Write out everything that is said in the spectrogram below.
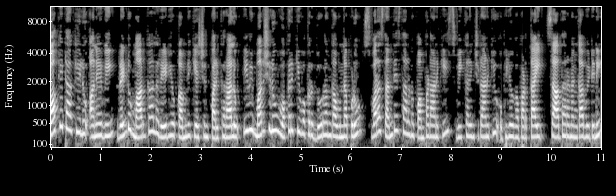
వాకీటాకీలు అనేవి రెండు మార్గాల రేడియో కమ్యూనికేషన్ పరికరాలు. ఇవి మనుషులు ఒకరికి ఒకరు దూరంగా ఉన్నప్పుడు స్వర సందేశాలను పంపడానికి స్వీకరించడానికి ఉపయోగపడతాయి. సాధారణంగా వీటిని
